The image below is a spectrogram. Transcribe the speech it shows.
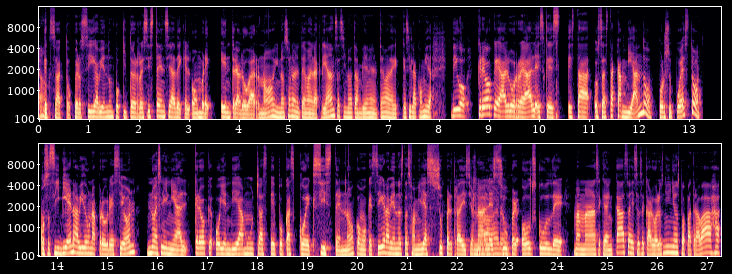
a- exacto, pero sigue habiendo un poquito de resistencia de que el hombre entre al hogar, ¿no? Y no solo en el tema de la crianza, sino también en el tema de que si la comida. Digo, creo que algo real es que es- está, o sea, está cambiando, por supuesto. O sea, si bien ha habido una progresión, no es lineal. Creo que hoy en día muchas épocas coexisten, ¿no? Como que siguen habiendo estas familias súper tradicionales, Claro. súper old school de mamá se queda en casa y se hace cargo de los niños, papá trabaja.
